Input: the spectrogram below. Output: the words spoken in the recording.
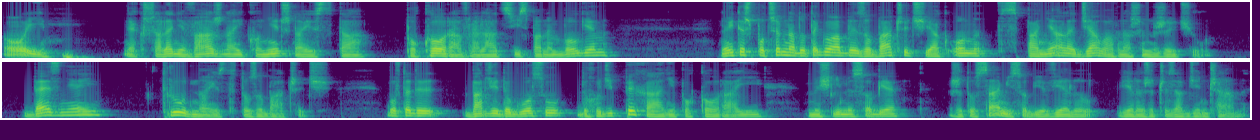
Oj, jak szalenie ważna i konieczna jest ta pokora w relacji z Panem Bogiem, no i też potrzebna do tego, aby zobaczyć, jak On wspaniale działa w naszym życiu. Bez niej trudno jest to zobaczyć, bo wtedy bardziej do głosu dochodzi pycha, a nie pokora, i myślimy sobie, że to sami sobie wielu, wiele rzeczy zawdzięczamy.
